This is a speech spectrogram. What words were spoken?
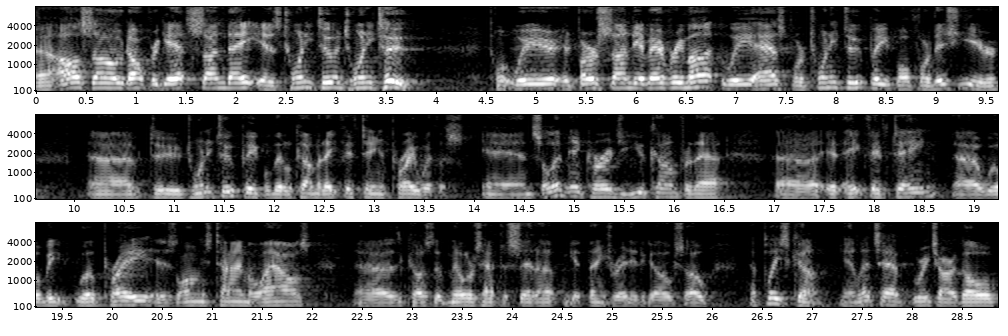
Uh, also don't forget sunday is 22 and 22 we at first Sunday of every month we ask for 22 people for this year uh, to 22 people that'll come at 8:15 and pray with us. And so let me encourage you. You come for that uh, at 8:15. Uh, we'll be we'll pray as long as time allows uh, because the Millers have to set up and get things ready to go. So uh, please come and let's have reach our goal.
